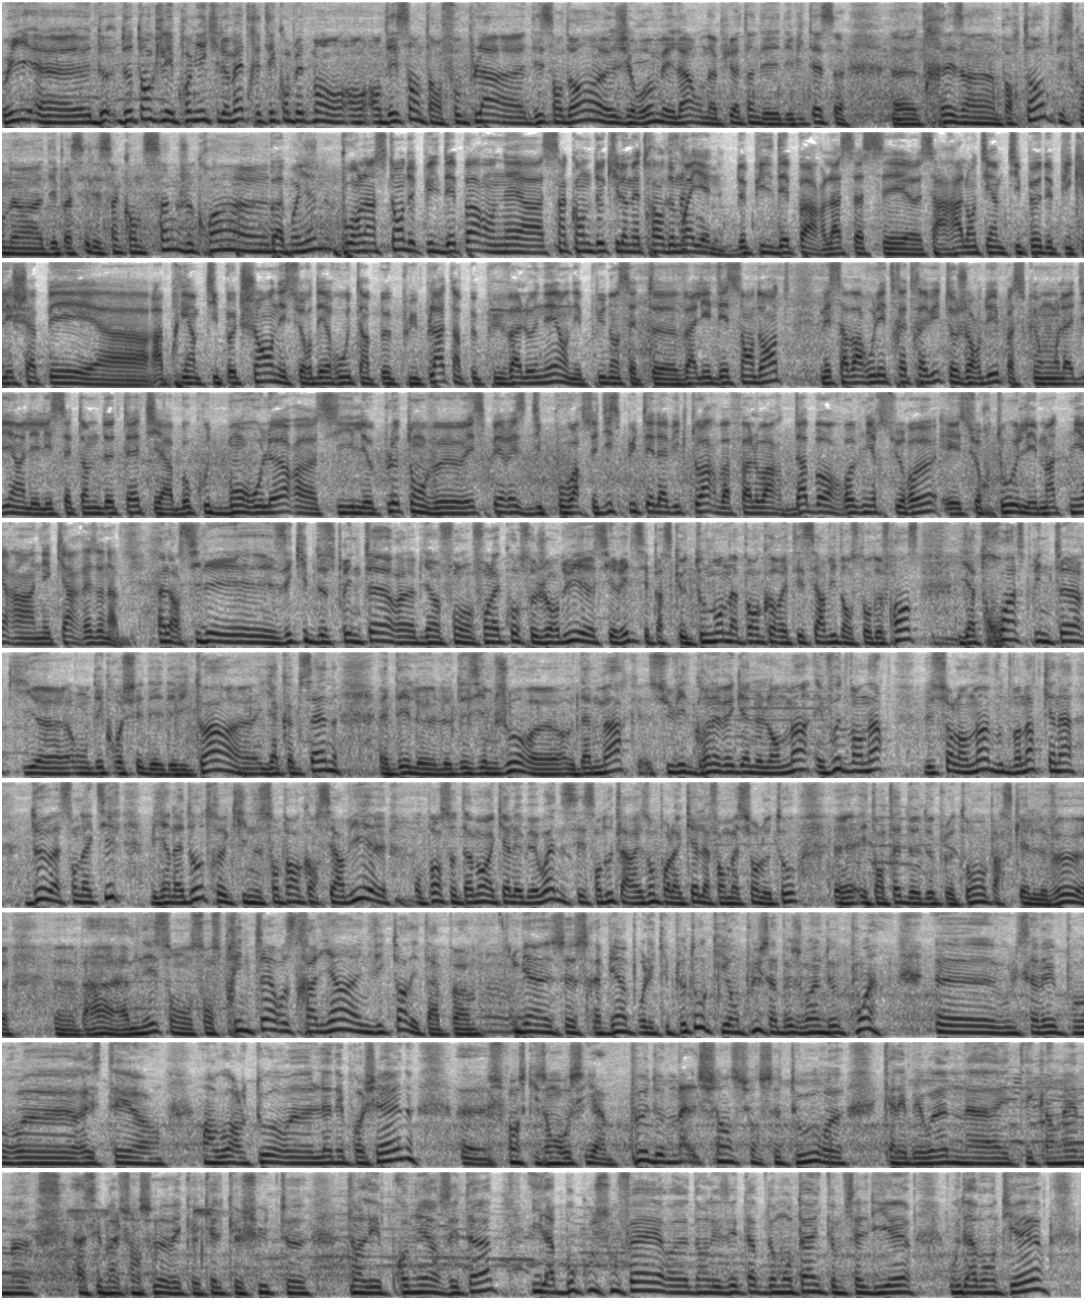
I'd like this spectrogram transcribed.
Oui, euh, d'autant que les premiers kilomètres étaient complètement en, en descente, en faux plat euh, descendant, euh, Jérôme. Et là, on a pu atteindre des, des vitesses euh, très importantes, puisqu'on a dépassé les 55, je crois, euh, bah, de moyenne. Pour l'instant, depuis le départ, on est à 52 km/h de moyenne. Depuis le départ, là, ça, ça a ralenti un petit peu depuis que l'échappée a, a, pris un petit peu de champ. On est sur des routes un peu plus plates, un peu plus vallonnées. On n'est plus dans cette vallée descendante, mais ça va rouler très très vite aujourd'hui parce qu'on l'a dit, hein, les, les 7 hommes de tête, il y a beaucoup de bons rouleurs. Si si le peloton veut espérer pouvoir se disputer la victoire, va falloir d'abord revenir sur eux et surtout les maintenir à un écart raisonnable. Alors, si les équipes de sprinteurs eh bien, font, la course aujourd'hui, euh, Cyril, c'est parce que tout le monde n'a pas encore été servi dans ce Tour de France. Il y a trois sprinteurs qui euh, ont décroché des, des victoires. Euh, Jacobsen, dès le, deuxième jour au Danemark, suivi de Groenewegen le lendemain, et Wout van Aert le surlendemain. Wout van Aert qui en a deux à son actif, mais il y en a d'autres qui ne sont pas encore servis. On pense notamment à Caleb Ewan. C'est sans doute la raison pour laquelle la formation Loto euh, est en tête de, peloton parce qu'elle veut euh, bah, amener son, son, sprinter australien à une victoire d'étape. Eh bien, ce serait bien pour l'équipe Loto qui en plus a besoin de points, euh, vous le savez, pour euh, rester en, en, World Tour euh, l'année prochaine. je pense qu'ils ont aussi un peu de malchance sur ce tour. Caleb Ewan a été quand même assez malchanceux avec quelques chutes dans les premières étapes. Il a beaucoup souffert dans les étapes de montagne comme celle d'hier ou d'avant-hier.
